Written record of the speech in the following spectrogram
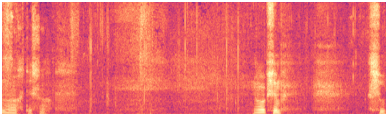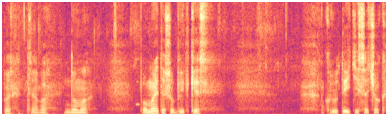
Ах ти що. Ну, в общем, супер. Треба вдома помити, щоб відкис. Крутий тісачок.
